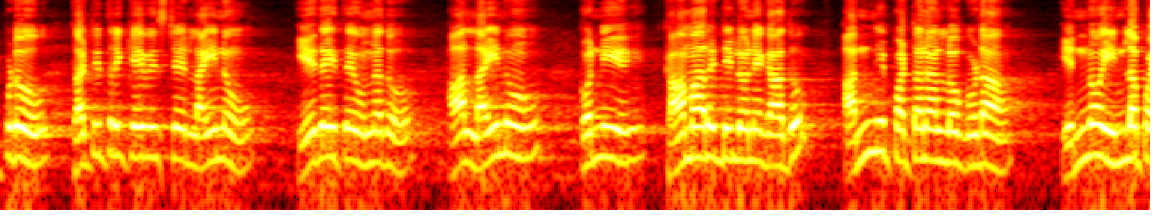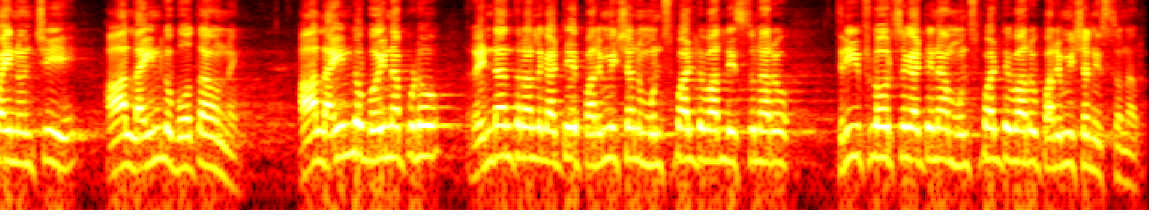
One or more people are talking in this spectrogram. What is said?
ఇప్పుడు thirty three KV stay line ఏదైతే ఉన్నదో ఆ లైను కొన్ని కామారెడ్డిలోనే కాదు అన్ని పట్టణాల్లో కూడా ఎన్నో ఇండ్లపై నుంచి ఆ లైన్లు పోతా ఉన్నాయి. ఆ లైన్లు పోయినప్పుడు రెండంతరాలు కట్టి పర్మిషన్ మున్సిపాలిటీ వాళ్ళు ఇస్తున్నారు. త్రీ ఫ్లోర్స్ కట్టిన మున్సిపాలిటీ వారు పర్మిషన్ ఇస్తున్నారు.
